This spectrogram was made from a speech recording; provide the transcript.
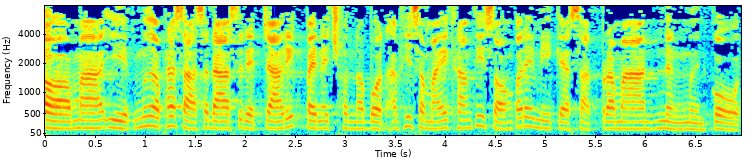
ต่อมาอีกเมื่อพระศาสดาเสด็จจาริกไปในชนบท อภิสมัยครั้งที่สองก็ได้มีแก่สัตว์ประมาณหนึ่งหมื่นโกด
